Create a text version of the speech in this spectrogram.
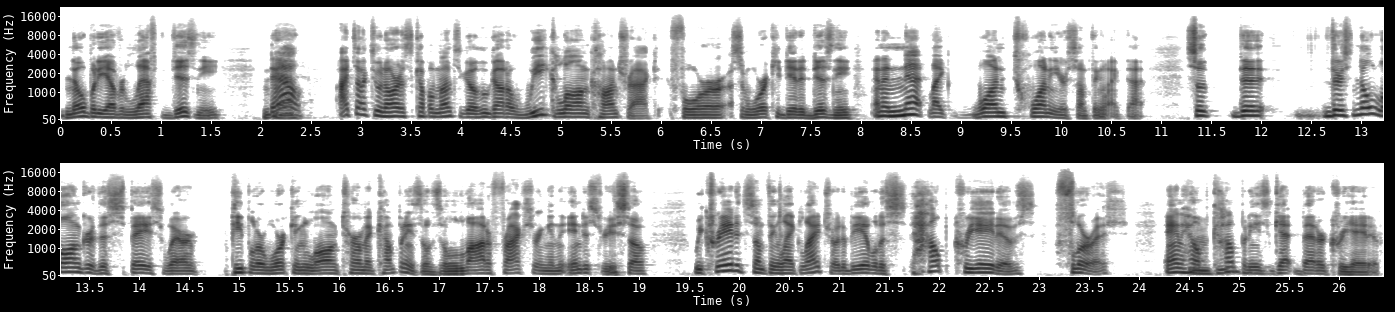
nobody ever left Disney. Now, yeah. I talked to an artist a couple months ago who got a week long contract for some work he did at Disney and a net like 120 or something like that. So the there's no longer this space where people are working long term at companies. There's a lot of fracturing in the industry. So we created something like Laetro to be able to help creatives flourish and help mm-hmm. companies get better creative.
